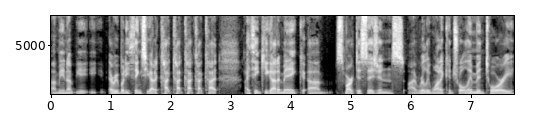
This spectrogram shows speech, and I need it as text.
I mean, um, everybody thinks you got to cut, cut, cut, cut, cut. I think you got to make um, smart decisions. I really want to control inventory,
